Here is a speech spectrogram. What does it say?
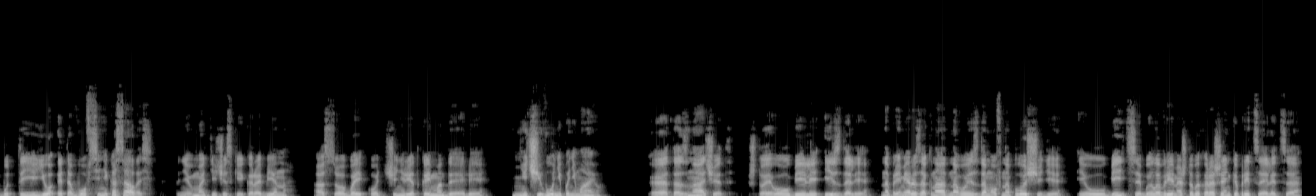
будто ее это вовсе не касалось. Пневматический карабин особой очень редкой модели. Ничего не понимаю. Это значит, что его убили издали, например, из окна одного из домов на площади, и у убийцы было время, чтобы хорошенько прицелиться.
